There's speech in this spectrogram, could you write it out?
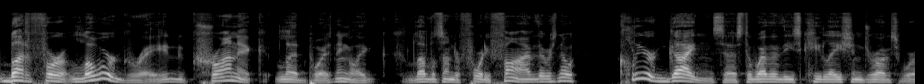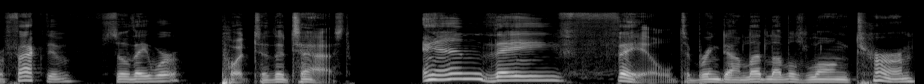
But for lower-grade, chronic lead poisoning, like levels under 45, there was no clear guidance as to whether these chelation drugs were effective, so they were put to the test. And they failed to bring down lead levels long-term,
